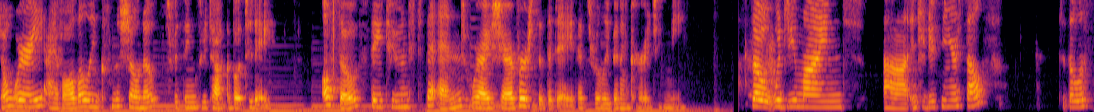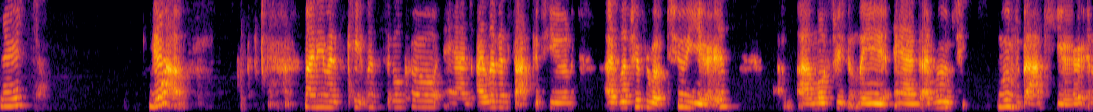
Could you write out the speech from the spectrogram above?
Don't worry, I have all the links in the show notes for things we talk about today. Also, stay tuned to the end where I share a verse of the day that's really been encouraging me. So, would you mind uh, introducing yourself to the listeners? Yeah. My name is Caitlin Sigelko, and I live in Saskatoon. I've lived here for about two years, uh, most recently, and I moved moved back here in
